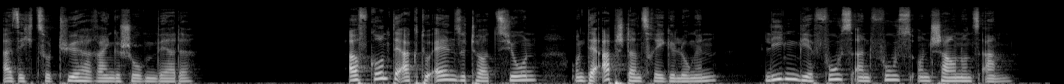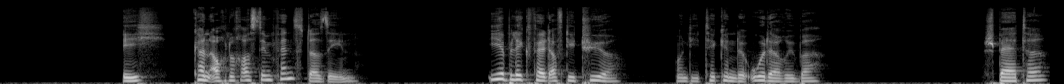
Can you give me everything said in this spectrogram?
als ich zur Tür hereingeschoben werde. Aufgrund der aktuellen Situation und der Abstandsregelungen liegen wir Fuß an Fuß und schauen uns an. Ich kann auch noch aus dem Fenster sehen. Ihr Blick fällt auf die Tür und die tickende Uhr darüber. Später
